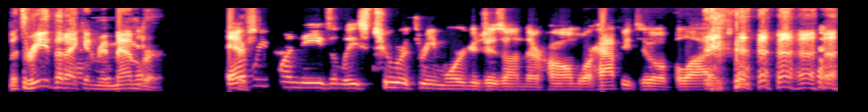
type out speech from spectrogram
but three that I can remember. Everyone needs at least two or three mortgages on their home. We're happy to oblige.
